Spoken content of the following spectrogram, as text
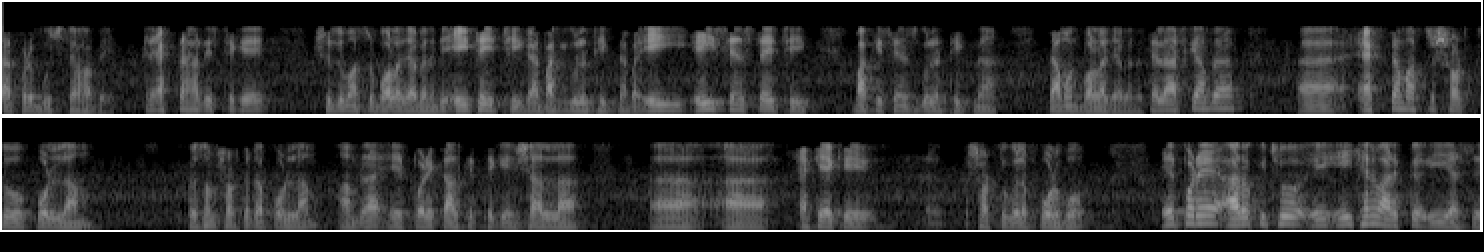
তারপরে বুঝতে হবে। একটা হাদিস থেকে শুধুমাত্র বলা যাবে না যে এইটাই ঠিক আর বাকিগুলো ঠিক না বা এই এই সেন্সটাই ঠিক, বাকি সেন্সগুলো ঠিক না, তেমন বলা যাবে না। তাহলে আজকে আমরা একটা মাত্র শর্ত পড়লাম, প্রথম শর্তটা পড়লাম। আমরা এরপরে কালকের থেকে ইনশাল্লাহ একে একে শর্তগুলো পড়ব। এরপরে আরও কিছু এইখানেও আরেকটা ই আছে,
